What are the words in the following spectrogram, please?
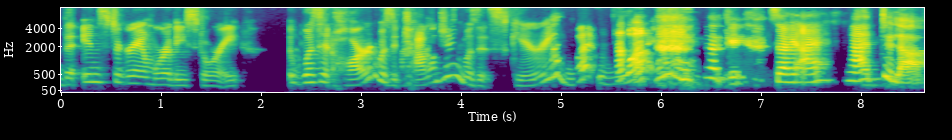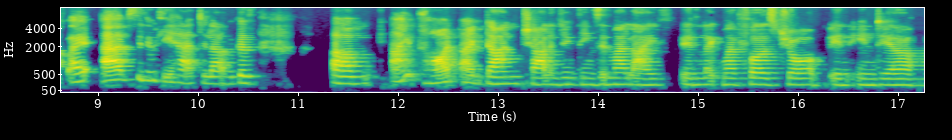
the Instagram worthy story. Was it hard? Was it challenging? Was it scary? What? What? okay. Sorry, I had to laugh. I absolutely had to laugh because um, I thought I'd done challenging things in my life in like my first job in India.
